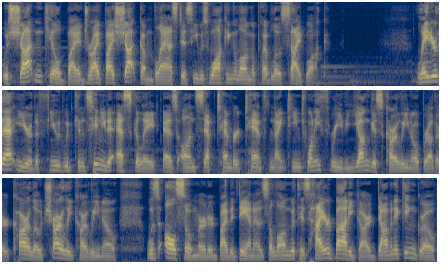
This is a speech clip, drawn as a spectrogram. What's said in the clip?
was shot and killed by a drive by shotgun blast as he was walking along a Pueblo sidewalk. Later that year, the feud would continue to escalate as on September 10, 1923, the youngest Carlino brother, Carlo Charlie Carlino, was also murdered by the Dannas along with his hired bodyguard, Dominic Ingro,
